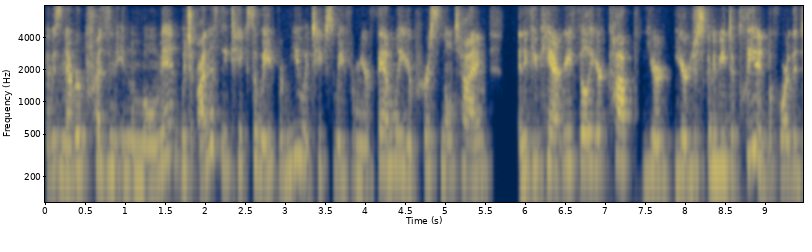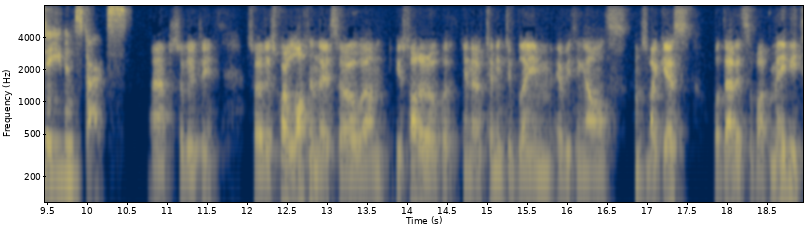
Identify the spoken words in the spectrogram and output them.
I was never present in the moment, which honestly takes away from you, it takes away from your family, your personal time. And if you can't refill your cup, you're you're just going to be depleted before the day even starts. Absolutely. So there's quite a lot in there. So um, you started off with you know tending to blame everything else. Um, so I guess what that is about maybe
